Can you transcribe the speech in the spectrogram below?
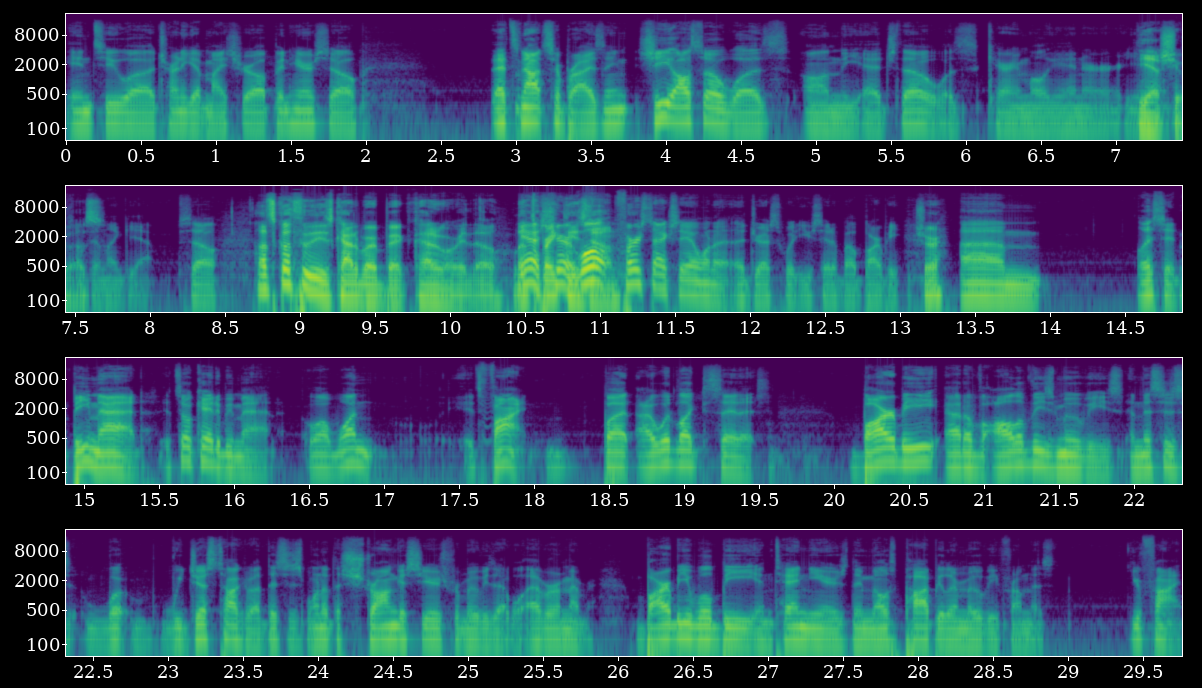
into uh, trying to get Maestro up in here, so that's not surprising. She also was on the edge, though. Was Carey Mulligan or Yeah, know, she was. like yeah. So Let's go through these category by category, though. Let's yeah, break sure. these well, down. first, actually, I want to address what you said about Barbie. sure. Um, listen, be mad. It's okay to be mad. Well, one, it's fine. But I would like to say this. Barbie, out of all of these movies, and this is what we just talked about, this is one of the strongest years for movies that we'll ever remember. Barbie will be, in 10 years, the most popular movie from this. You're fine.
